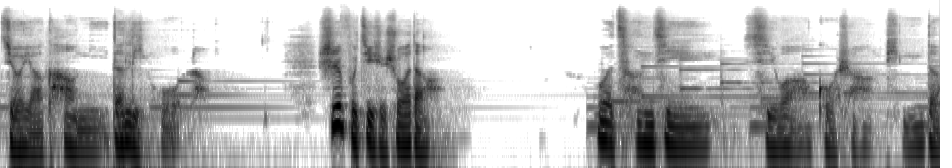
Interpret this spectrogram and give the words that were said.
就要靠你的领悟了。师傅继续说道：“我曾经希望过上平等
